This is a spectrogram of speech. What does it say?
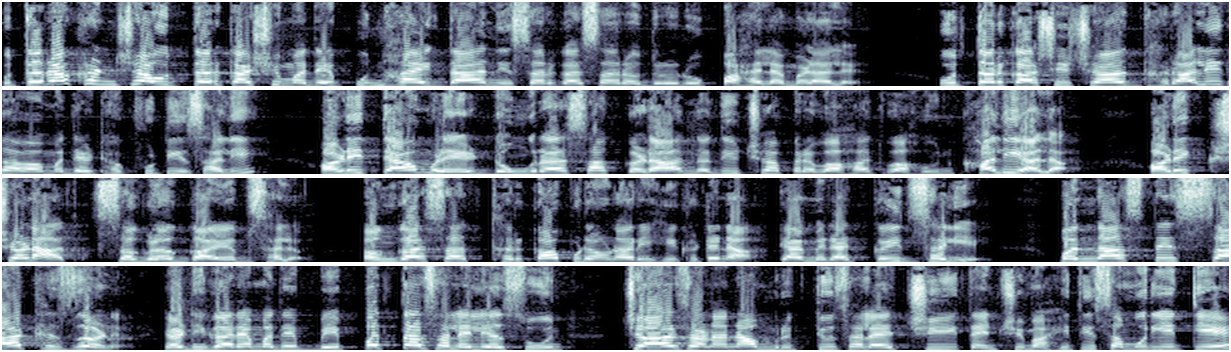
उत्तराखंडच्या उत्तर काशीमध्ये पुन्हा एकदा निसर्गाचं रौद्ररूप पाहायला मिळालंय. उत्तर काशीच्या धराली गावामध्ये ढगफुटी झाली आणि त्यामुळे डोंगराचा कडा नदीच्या प्रवाहात वाहून खाली आला आणि क्षणात सगळं गायब झालं. अंगाचा थरकाप उडवणारी ही घटना कॅमेऱ्यात कैद झालीय. पन्नास ते साठ जण या ढिगाऱ्यामध्ये बेपत्ता झालेले असून चार जणांना मृत्यू झाल्याची त्यांची माहिती समोर येते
